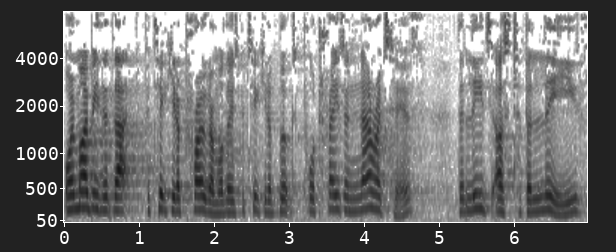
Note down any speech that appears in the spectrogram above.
Or it might be that that particular program or those particular books portrays a narrative that leads us to believe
